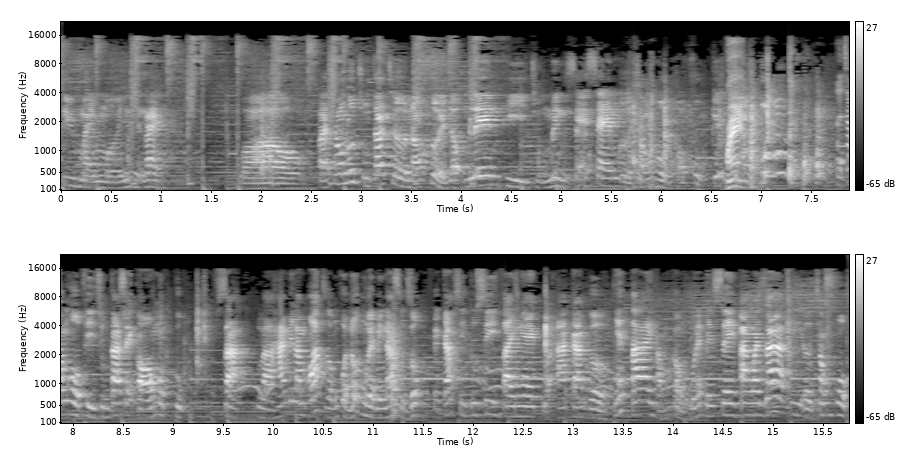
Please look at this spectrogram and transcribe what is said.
siêu máy mới như thế này. Wow. Và trong lúc chúng ta chờ nó khởi động lên thì chúng mình sẽ xem ở trong hộp có phụ kiện gì. Ở trong hộp thì chúng ta sẽ có một cục sạc là 25W giống của Note 10 mình đang sử dụng. Cái cáp C2C, tai nghe của AKG, nhét tai, cắm cổng USB-C À ngoài ra thì ở trong hộp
